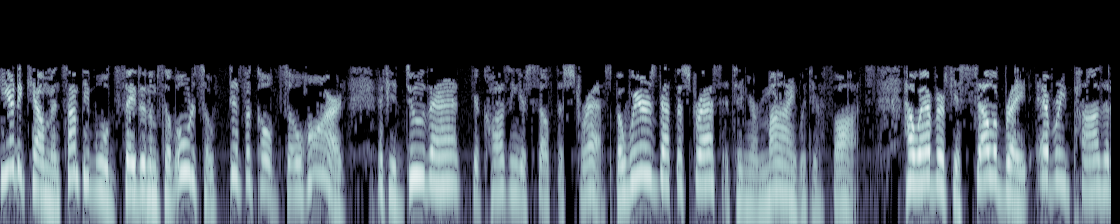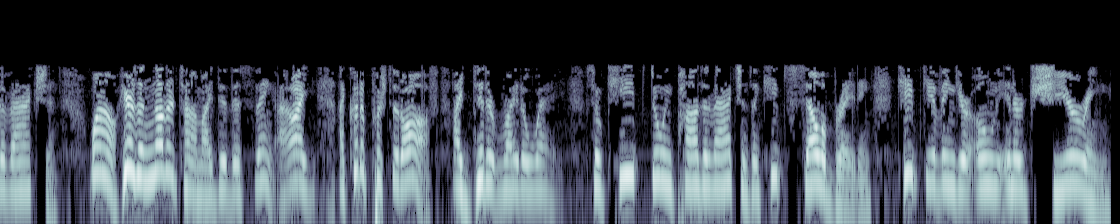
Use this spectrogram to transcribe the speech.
here to Kelman, some people would say to themselves, oh, it's so difficult, so hard. If you do that, you're causing yourself distress. But where is that distress? It's in your mind with your thoughts. However, if you celebrate every positive action, wow, here's another time I did this thing. I, I, I could have pushed it off. I did it right away. So keep doing positive actions and keep celebrating. Keep giving your own inner cheering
